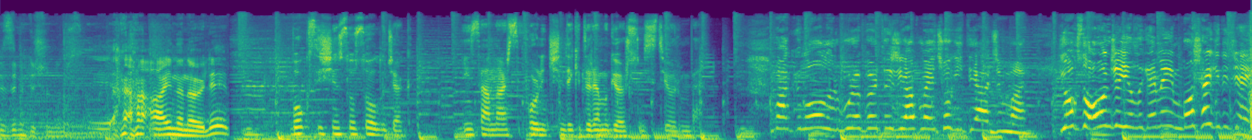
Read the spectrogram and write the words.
Bizi mi düşündünüz? Aynen öyle. Boks işin sosu olacak. İnsanlar sporun içindeki dramı görsün istiyorum ben. Bak ne olur bu röportajı yapmaya çok ihtiyacım var. Yoksa onca yıllık emeğim boşa gidecek.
